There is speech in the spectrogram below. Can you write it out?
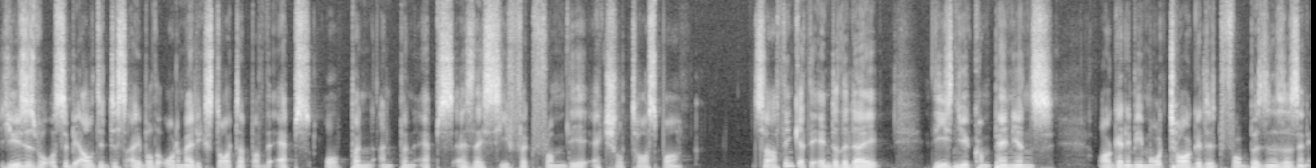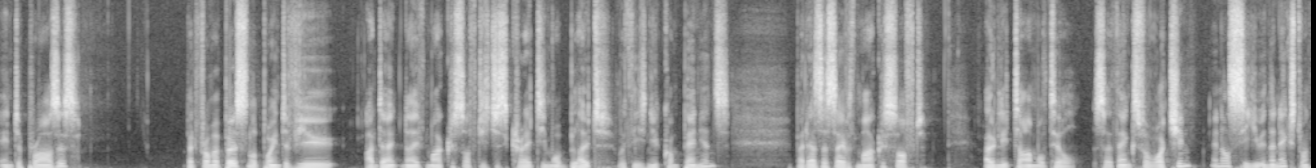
users will also be able to disable the automatic startup of the apps or pin unpin apps as they see fit from the actual taskbar. So I think at the end of the day, these new companions are going to be more targeted for businesses and enterprises. But from a personal point of view, I don't know if Microsoft is just creating more bloat with these new companions. But as I say with Microsoft, only time will tell. So thanks for watching, and I'll see you in the next one.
